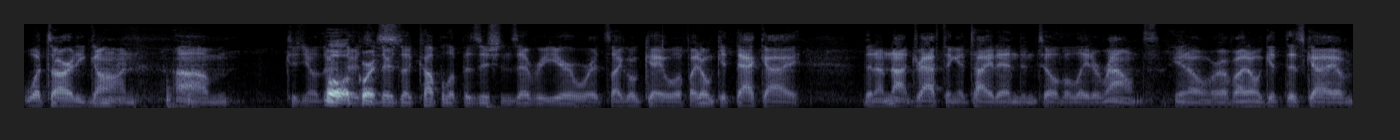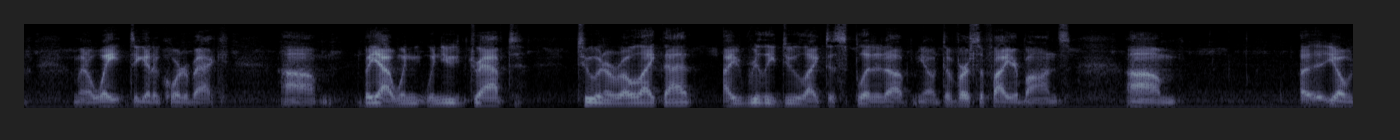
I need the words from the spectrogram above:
what's already gone. Um, because you know, there, Well, of there's, course. there's a couple of positions every year where it's like, okay, well, if I don't get that guy, then I'm not drafting a tight end until the later rounds, you know, or if I don't get this guy, I'm I'm gonna wait to get a quarterback. Um, but yeah, when when you draft two in a row like that, I really do like to split it up, you know, diversify your bonds. Um, uh, you know,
